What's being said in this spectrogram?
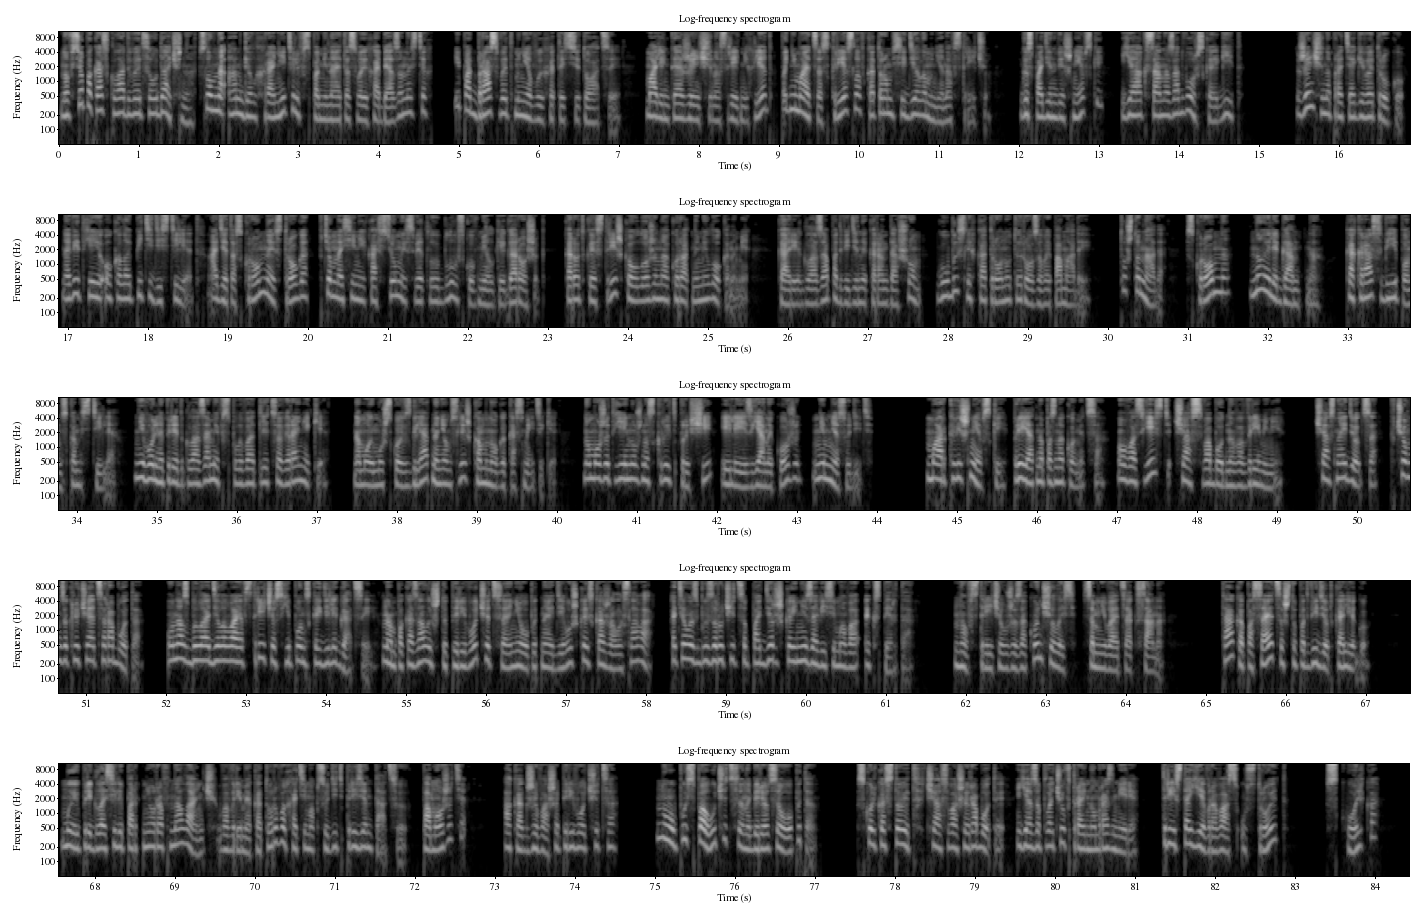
Но все пока складывается удачно, словно ангел-хранитель вспоминает о своих обязанностях и подбрасывает мне выход из ситуации. Маленькая женщина средних лет поднимается с кресла, в котором сидела мне навстречу. «Господин Вишневский? Я Оксана Задворская, гид». Женщина протягивает руку. На вид ей около 50 лет, одета скромно и строго, в темно-синий костюм и светлую блузку в мелкий горошек. Короткая стрижка уложена аккуратными локонами. Карие глаза подведены карандашом, губы слегка тронуты розовой помадой. То, что надо. Скромно, но элегантно. Как раз в японском стиле. Невольно перед глазами всплывает лицо Вероники. На мой мужской взгляд, на нем слишком много косметики. Но, может, ей нужно скрыть прыщи или изъяны кожи, не мне судить. «Марк Вишневский, приятно познакомиться. У вас есть час свободного времени?» «Час найдется. В чем заключается работа?» «У нас была деловая встреча с японской делегацией. Нам показалось, что переводчица, неопытная девушка, искажала слова. Хотелось бы заручиться поддержкой независимого эксперта». «Но встреча уже закончилась», — сомневается Оксана. Так опасается, что подведет коллегу. «Мы пригласили партнеров на ланч, во время которого хотим обсудить презентацию. Поможете?» «А как же ваша переводчица?» «Ну, пусть поучится, наберется опыта. Сколько стоит час вашей работы? Я заплачу в тройном размере. 300 евро вас устроит?» «Сколько?»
